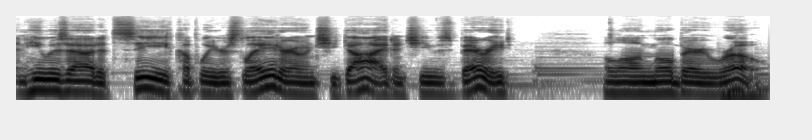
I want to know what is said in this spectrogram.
And he was out at sea a couple years later when she died, and she was buried along Mulberry Row.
